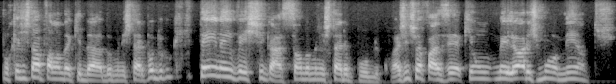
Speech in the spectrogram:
porque a gente estava falando aqui da, do Ministério Público, o que, que, tem na investigação do Ministério Público? A gente vai fazer aqui um melhores momentos.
